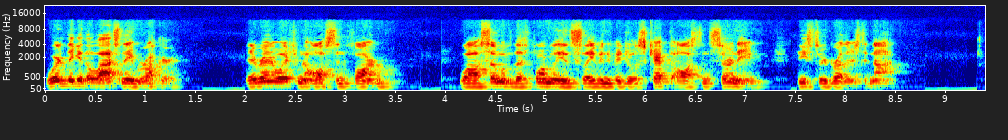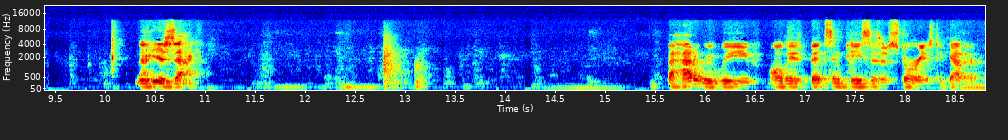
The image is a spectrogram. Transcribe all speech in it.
Where did they get the last name Rucker? They ran away from the Austin farm. While some of the formerly enslaved individuals kept the Austin surname, these three brothers did not. Now here's Zach. But how do we weave all these bits and pieces of stories together?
